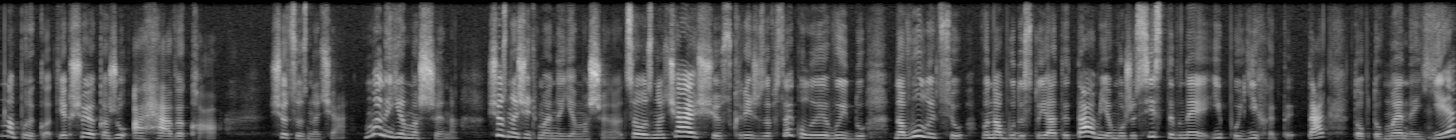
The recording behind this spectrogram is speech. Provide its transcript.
Наприклад, якщо я кажу I have a car, що це означає? У мене є машина. Що значить в мене є машина? Це означає, що, скоріш за все, коли я вийду на вулицю, вона буде стояти там, я можу сісти в неї і поїхати. Так? Тобто в мене є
